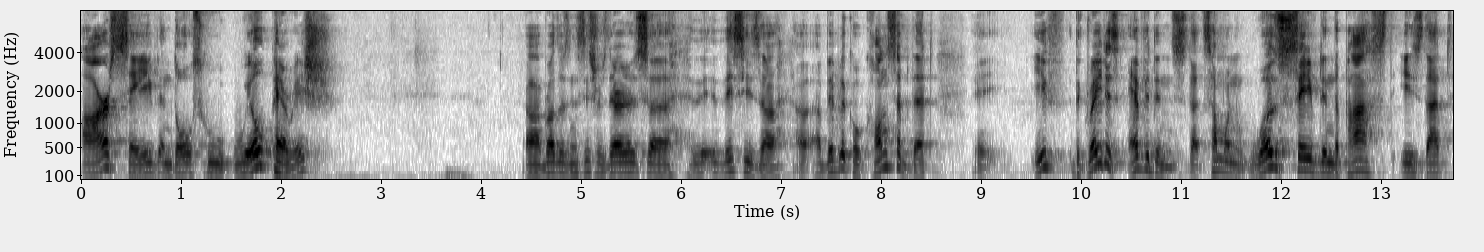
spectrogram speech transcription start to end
are saved and those who will perish. Uh, brothers and sisters, there is a, this is a, a, biblical concept that uh, if the greatest evidence that someone was saved in the past is that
